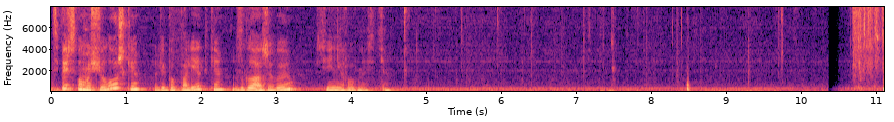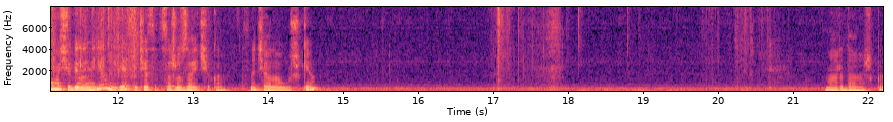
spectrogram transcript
Теперь с помощью ложки, либо палетки сглаживаю все неровности. Помощью белой меренги я сейчас отсажу зайчика. Сначала ушки. Мордашка.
